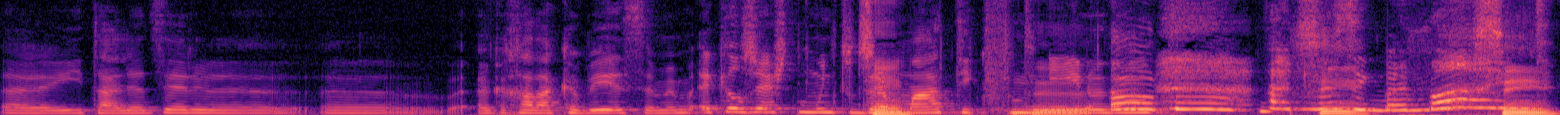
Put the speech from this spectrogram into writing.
uh, e está-lhe a dizer uh, uh, agarrada à cabeça, mesmo. aquele gesto muito Sim. dramático, feminino De- do I'm Sim. losing my mind. Sim,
